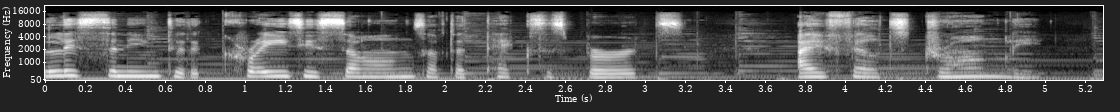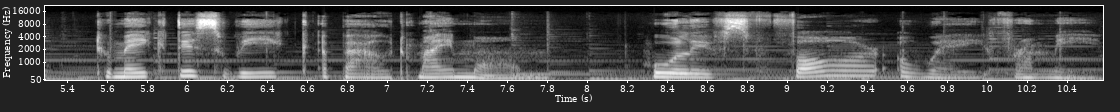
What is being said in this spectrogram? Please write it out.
listening to the crazy songs of the Texas birds, I felt strongly to make this week about my mom, who lives far away from me.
